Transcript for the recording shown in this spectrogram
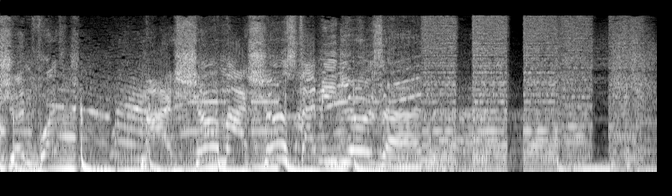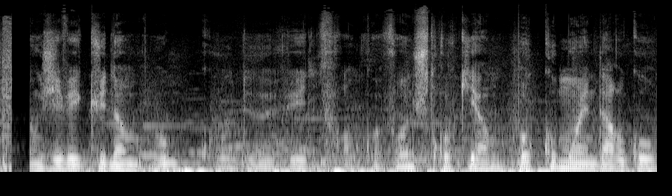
Genevois. Machin, machin, c'est ami de Lausanne. Donc j'ai vécu dans beaucoup de villes francophones. Je trouve qu'il y a beaucoup moins d'argot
